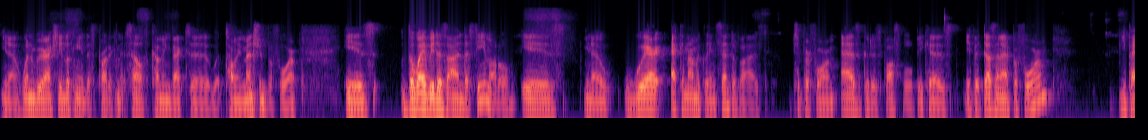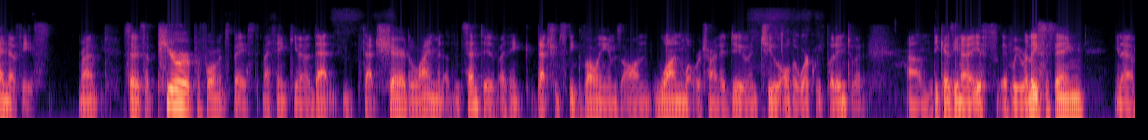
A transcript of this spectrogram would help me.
you know when we were actually looking at this product in itself, coming back to what Tommy mentioned before, is the way we designed the fee model is, you know, we're economically incentivized to perform as good as possible because if it doesn't outperform, you pay no fees, right? So it's a pure performance based, and I think you know that that shared alignment of incentive. I think that should speak volumes on one what we're trying to do, and two all the work we've put into it. Um, because you know if if we release a thing you know,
